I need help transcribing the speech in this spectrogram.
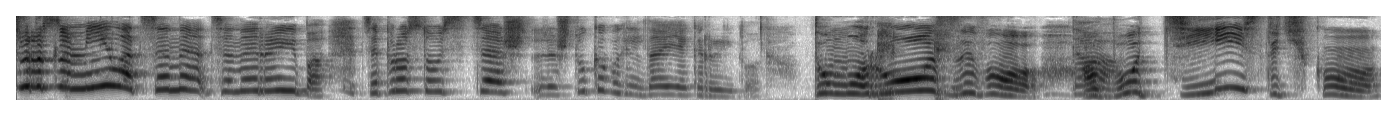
зрозуміла, це не, це не риба. Це просто ось ця штука виглядає як риба. То морозиво або тістечко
